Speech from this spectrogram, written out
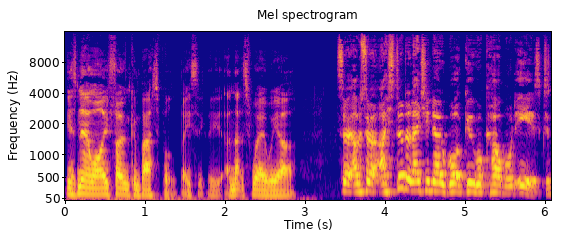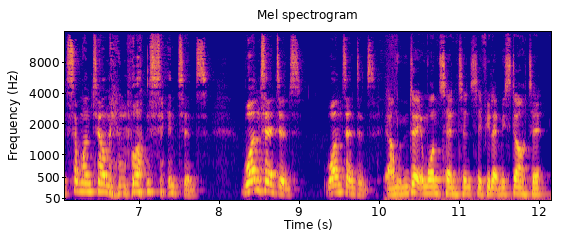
is now iPhone compatible, basically. And that's where we are. So I'm sorry, I still don't actually know what Google Cardboard is. Can someone tell me in one sentence? One sentence. One sentence. I'm going to do it in one sentence if you let me start it.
